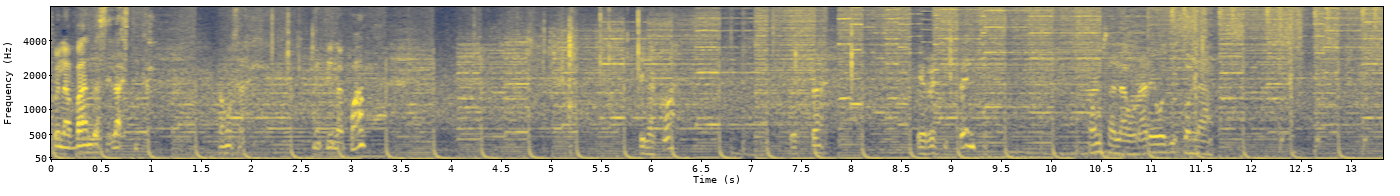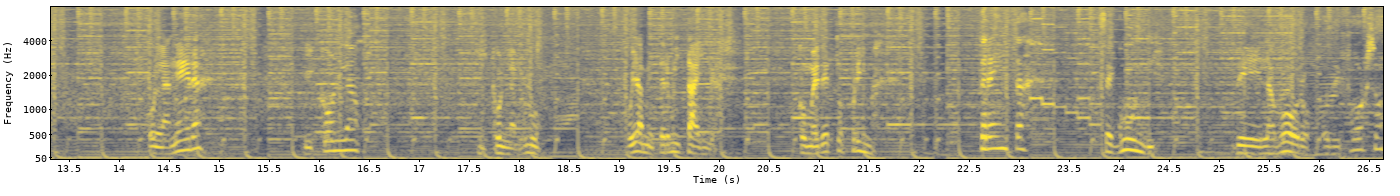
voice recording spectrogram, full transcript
con las bandas elásticas. Vamos a meterla acá. Meterla acá. Esta es resistente. Vamos a elaborar hoy con la con la nera y con la y con la blue voy a meter mi timer come detto prima. 30 segundos de lavoro o de forza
